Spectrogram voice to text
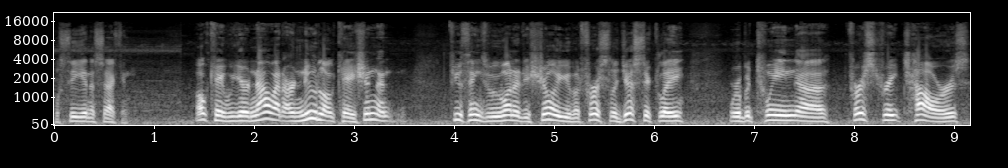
We'll see you in a second. Okay, we are now at our new location and a few things we wanted to show you, but first logistically, we're between uh, First Street Towers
